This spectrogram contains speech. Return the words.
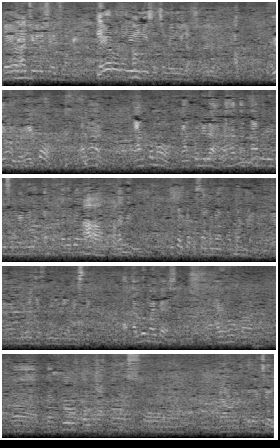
Congratulations, Joaquin. Mayor unang lilinisin sa Maynila, sa Kaluna. At, ayun, Loreto, anan, kanto mo, kanto nila, lahat ng kanto rito sa Maynila, kanto talaga. Oo, I mean, total tapos naman ang kampanya, and you will just be realistic. I'll do my best. I hope uh, uh, the two contractors or garbage collection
